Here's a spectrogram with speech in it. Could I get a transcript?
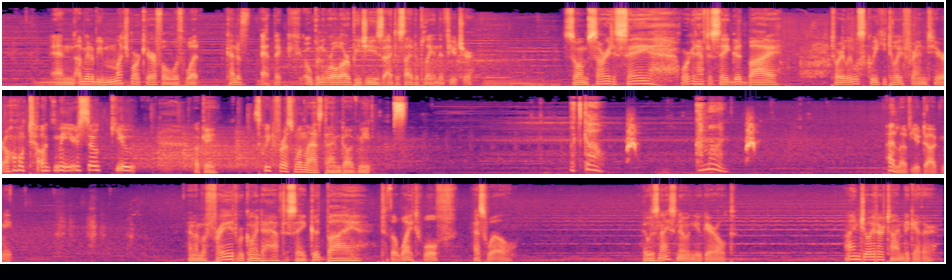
And I'm going to be much more careful with what kind of epic open world RPGs I decide to play in the future. So I'm sorry to say, we're going to have to say goodbye to our little squeaky toy friend here. Oh, Dogmeat, you're so cute. Okay, squeak for us one last time, Dogmeat. Let's go. Come on. I love you, Dogmeat. And I'm afraid we're going to have to say goodbye to the White Wolf as well. It was nice knowing you, Geralt. I enjoyed our time together.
